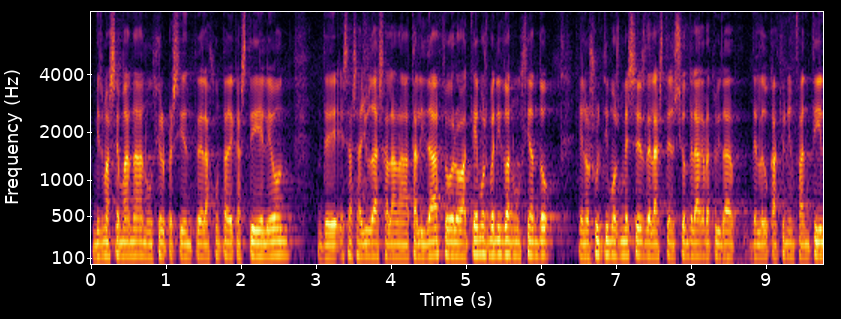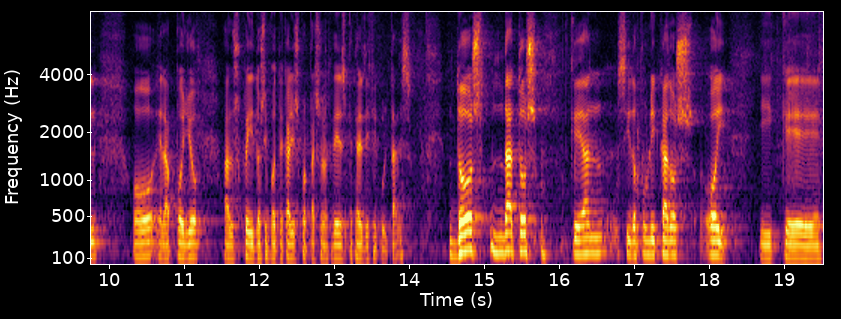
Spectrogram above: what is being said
misma semana anunció el presidente de la Junta de Castilla y León de esas ayudas a la natalidad o lo que hemos venido anunciando en los últimos meses de la extensión de la gratuidad de la educación infantil o el apoyo a los créditos hipotecarios por personas que tienen especiales dificultades. Dos datos que han sido publicados hoy y que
